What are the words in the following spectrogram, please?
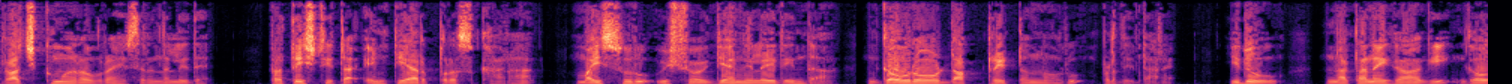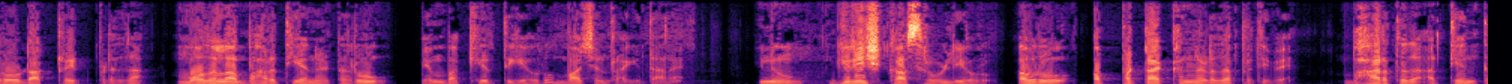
ರಾಜ್ಕುಮಾರ್ ಅವರ ಹೆಸರಿನಲ್ಲಿದೆ. ಪ್ರತಿಷ್ಠಿತ ಎನ್ಟಿಆರ್ ಪುರಸ್ಕಾರ ಮೈಸೂರು ವಿಶ್ವವಿದ್ಯಾನಿಲಯದಿಂದ ಗೌರವ ಡಾಕ್ಟರೇಟ್ ಅನ್ನೋರು ಪಡೆದಿದ್ದಾರೆ. ಇದು ನಟನೆಗಾಗಿ ಗೌರವ ಡಾಕ್ಟರೇಟ್ ಪಡೆದ ಮೊದಲ ಭಾರತೀಯ ನಟರು ಎಂಬ ಕೀರ್ತಿಗೆ ಅವರು ಭಾಜನರಾಗಿದ್ದಾರೆ. ಇನ್ನು ಗಿರೀಶ್ ಕಾಸರವಳ್ಳಿಯವರು, ಅವರು ಅಪ್ಪಟ್ಟ ಕನ್ನಡದ ಪ್ರತಿಭೆ, ಭಾರತದ ಅತ್ಯಂತ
